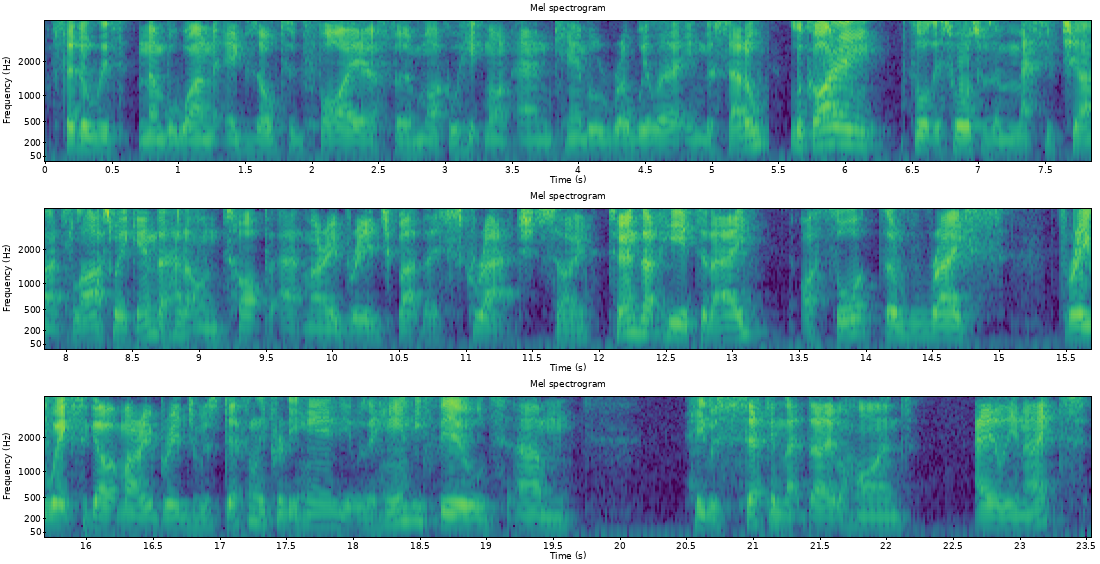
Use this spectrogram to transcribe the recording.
I've settled with number one, Exalted Fire, for Michael Hickmott and Campbell Rawiller in the saddle. Look, I thought this horse was a massive chance last weekend. I had it on top at Murray Bridge, but they scratched. So, turns up here today. I thought the race three weeks ago at Murray Bridge was definitely pretty handy. It was a handy field. Um, he was second that day behind Alienate.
